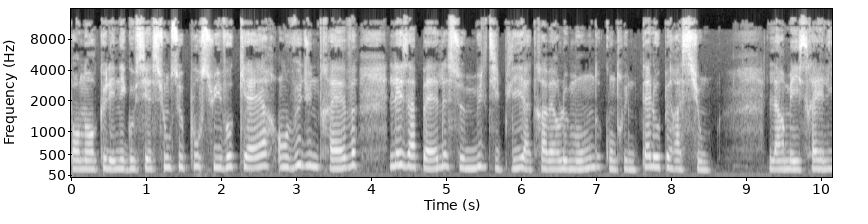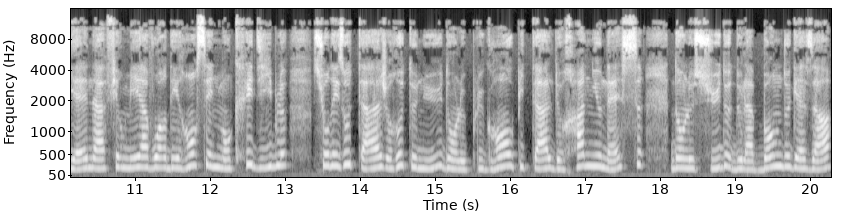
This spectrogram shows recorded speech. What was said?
Pendant que les négociations se poursuivent au Caire en vue d'une trêve, les appels se multiplient à travers le monde contre une telle opération. L'armée israélienne a affirmé avoir des renseignements crédibles sur des otages retenus dans le plus grand hôpital de Khan Younes, dans le sud de la bande de Gaza,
